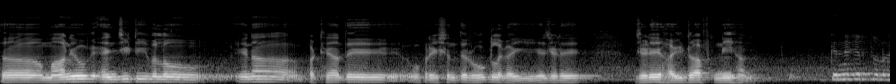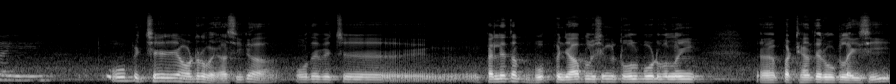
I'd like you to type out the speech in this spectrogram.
ਤਾਂ ਮਾਨਯੋਗ ਐਨਜੀਟੀ ਵੱਲੋਂ ਇਹਨਾਂ ਪੱਠਿਆਂ ਦੇ ਆਪਰੇਸ਼ਨ ਤੇ ਰੋਕ ਲਗਾਈ ਹੈ ਜਿਹੜੇ ਜਿਹੜੇ ਹਾਈ ਡਰਾਫਟ ਨਹੀਂ ਹਨ। ਕਿੰਨੇ ਚਿਰ ਤੋਂ ਲਗਾਈ ਗਈ ਹੈ ਉਹ ਪਿੱਛੇ ਜੇ ਆਰਡਰ ਹੋਇਆ ਸੀਗਾ ਉਹਦੇ ਵਿੱਚ ਪਹਿਲੇ ਤਾਂ ਪੰਜਾਬ ਪੋਲੂਸ਼ਨ ਕੰਟਰੋਲ ਬੋਰਡ ਵੱਲੋਂ ਹੀ ਪੱਠਿਆਂ ਤੇ ਰੋਕ ਲਾਈ ਸੀ।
